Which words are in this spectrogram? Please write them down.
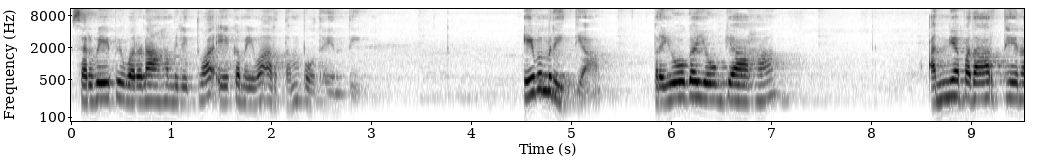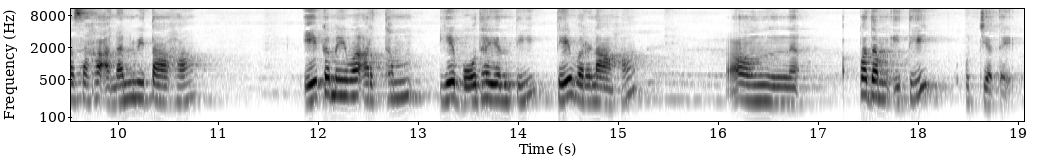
सर्वेपि वर्णाः मिलित्वा एकमेव अर्थं बोधयन्ति. एवं रीत्या प्रयोगयोग्याः अन्यपदार्थेन सह अनन्विताः एकमेव अर्थं ये बोधयन्ति, ते वर्णाः पदम् इति उच्यते।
